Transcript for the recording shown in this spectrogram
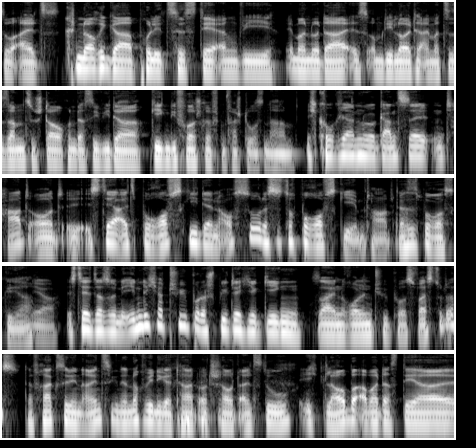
So als knorriger Polizist, der irgendwie immer nur da ist, um die Leute einmal zusammenzustauchen, dass sie wieder gegen die Vorschriften verstoßen haben. Ich gucke ja nur ganz selten Tatort. Ist der als Borowski denn auch so? Das ist doch Borowski im Tatort. Das ist Borowski, ja. Ja. Ist der da so ein ähnlicher Typ oder spielt er hier gegen seinen Rollentypus? Weißt du das? Da fragst du den einzigen, der noch weniger Tatort schaut als du. Ich glaube aber, dass der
